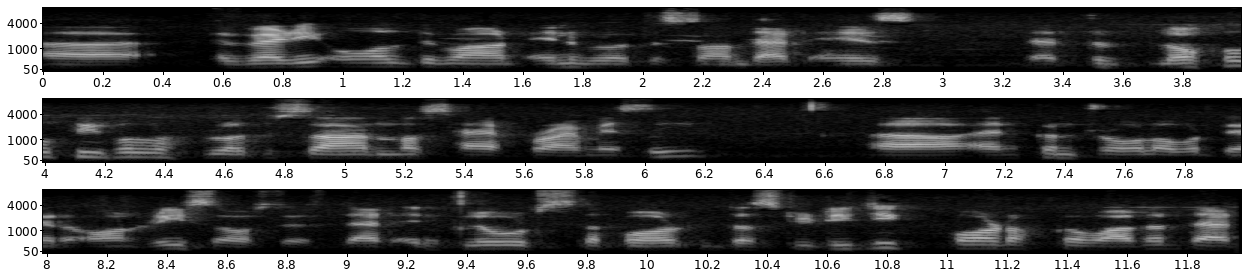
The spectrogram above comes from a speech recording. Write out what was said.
uh, a very old demand in Balochistan that is that the local people of Balochistan must have primacy uh, and control over their own resources. That includes the port, the strategic port of Gwadar that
